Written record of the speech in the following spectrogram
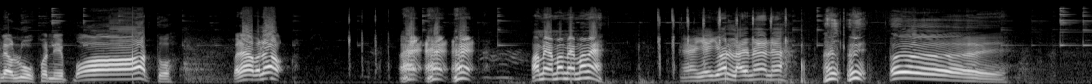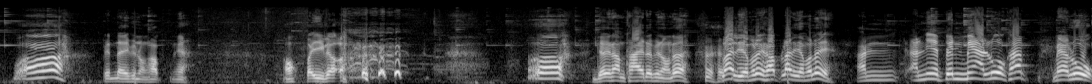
แล้วลูกเพิ่นนี่ป๊อดตัวไปแล้วไปแล้วแฮะแฮะแฮะมาแม่มาแม่มาแม่แหม่อย่าย้อนไหลแม่เนี่ยเฮ้ยเฮ้ยเอ้ยว้าเป็นไงพี่น้องครับเนี่ยเอาไปอีกแล้วเออเดี๋ยวนำทายเด้อพี่น้องเด้อไล่เหลี่ยมมาเลยครับไล่เหลี่ยมมาเลย อันอันนี้เป็นแม่ลูกครับ แม่ลูก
